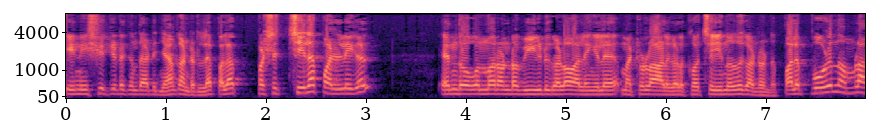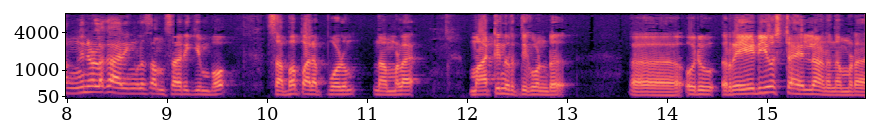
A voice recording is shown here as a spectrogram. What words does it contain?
ഇനീഷ്യേറ്റീവ് എടുക്കുന്നതായിട്ട് ഞാൻ കണ്ടിട്ടില്ല. പല പക്ഷെ ചില പള്ളികൾ എന്തോ ഒന്നോ രണ്ടോ വീടുകളോ അല്ലെങ്കിൽ മറ്റുള്ള ആളുകൾക്കോ ചെയ്യുന്നത് കണ്ടിട്ടുണ്ട്. പലപ്പോഴും നമ്മൾ അങ്ങനെയുള്ള കാര്യങ്ങൾ സംസാരിക്കുമ്പോൾ സഭ പലപ്പോഴും നമ്മളെ മാറ്റി നിർത്തിക്കൊണ്ട് ഒരു റേഡിയോ സ്റ്റൈലിലാണ് നമ്മുടെ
